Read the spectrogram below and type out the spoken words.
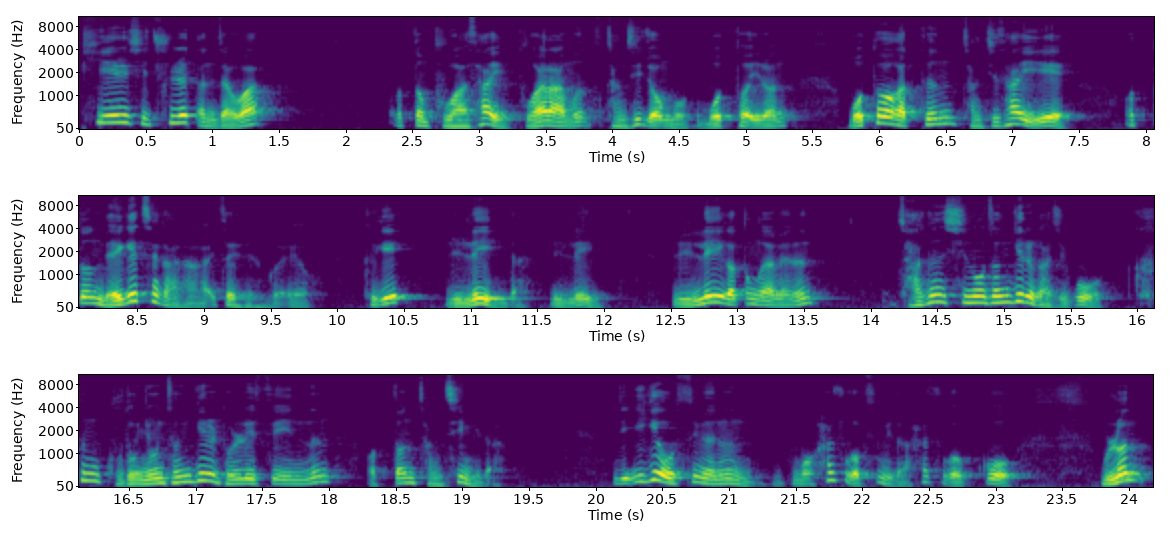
PLC 출력 단자와 어떤 부하 사이, 부하라면 장치죠. 뭐 모터 이런 모터와 같은 장치 사이에 어떤 매개체가 하나가 있어야 되는 거예요. 그게 릴레이입니다. 릴레이. 릴레이가 어떤가 하면은 작은 신호 전기를 가지고 큰 구동용 전기를 돌릴 수 있는 어떤 장치입니다. 이제 이게 없으면은 뭐 할 수가 없습니다. 할 수가 없고 물론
